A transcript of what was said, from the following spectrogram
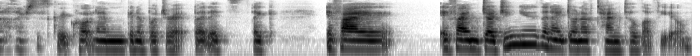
oh, there's this great quote, and I'm gonna butcher it, but it's like, if I if I'm judging you, then I don't have time to love you.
